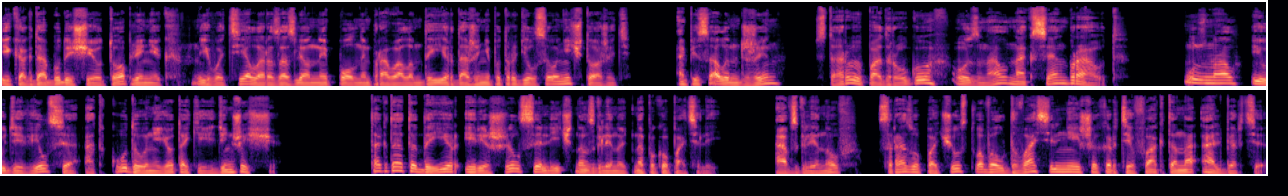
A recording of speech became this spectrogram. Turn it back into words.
И когда будущий утопленник, его тело, разозленный полным провалом Деир, даже не потрудился уничтожить, описал им Джин, старую подругу узнал Наксен Браут. Узнал и удивился, откуда у нее такие деньжища. Тогда-то Деир и решился лично взглянуть на покупателей. А взглянув, сразу почувствовал два сильнейших артефакта на Альберте.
